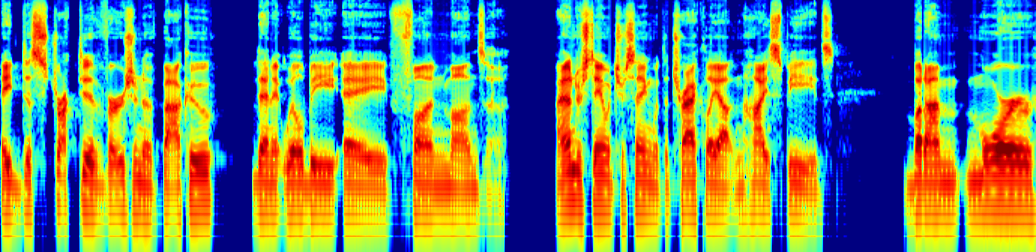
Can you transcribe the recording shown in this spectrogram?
a destructive version of Baku than it will be a fun Monza. I understand what you're saying with the track layout and the high speeds, but I'm more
